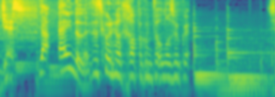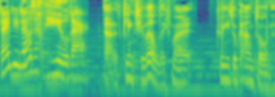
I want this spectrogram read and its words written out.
Yes! Ja, eindelijk. Het is gewoon heel grappig om te onderzoeken. Zei die dat? Dat is echt heel raar. Ja, dat klinkt geweldig, maar kun je het ook aantonen?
